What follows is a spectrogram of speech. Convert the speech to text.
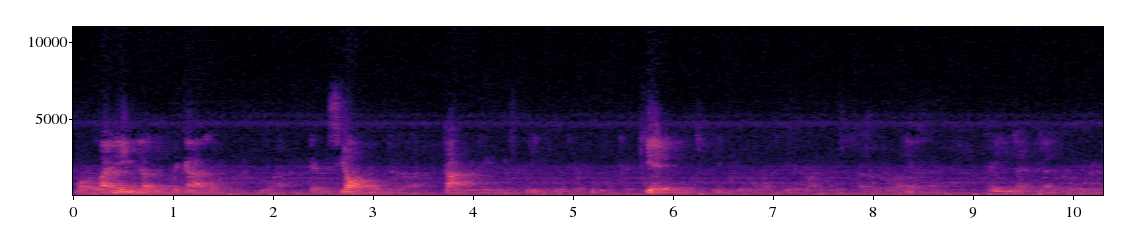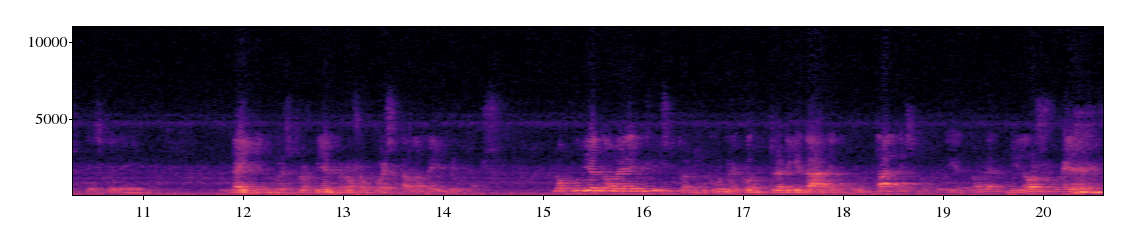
por la línea del pecado, la tensión entre la carne y el espíritu que, que quiere el espíritu para que nuestra naturaleza caída y hay como una especie de ley en nuestros miembros opuesta a la ley de Dios. No pudiendo haber en Cristo ninguna contrariedad en voluntades, pudiendo haber ni dos sujetos,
